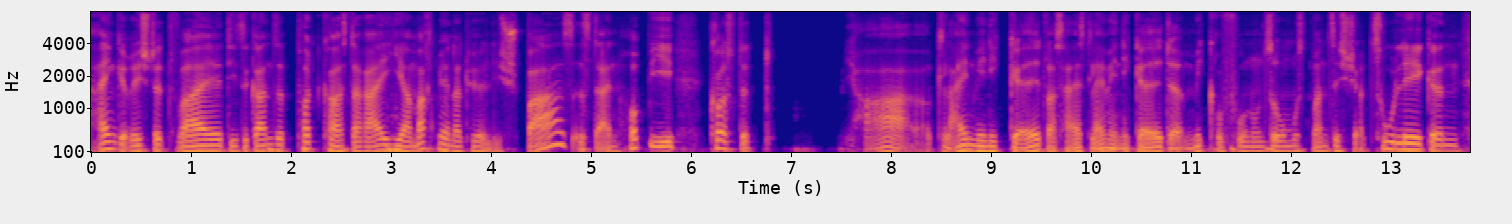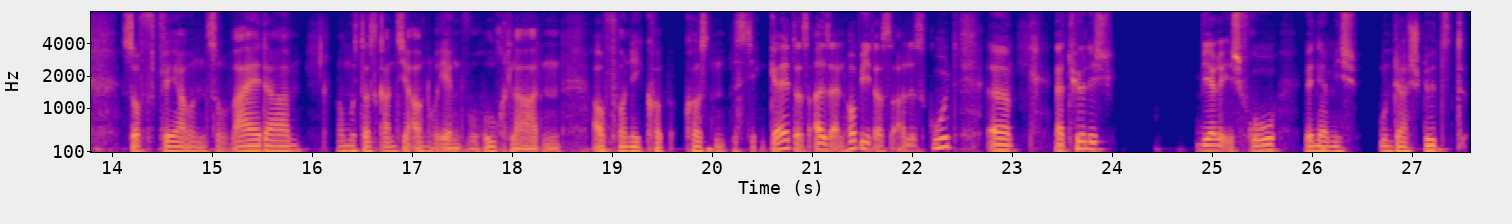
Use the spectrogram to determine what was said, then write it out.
eingerichtet, weil diese ganze Podcasterei hier macht mir natürlich Spaß, ist ein Hobby, kostet ja, klein wenig Geld, was heißt klein wenig Geld, äh, Mikrofon und so muss man sich ja zulegen, Software und so weiter. Man muss das Ganze ja auch noch irgendwo hochladen. Auf Phonic kostet ein bisschen Geld, das ist alles ein Hobby, das ist alles gut. Äh, natürlich wäre ich froh, wenn ihr mich unterstützt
